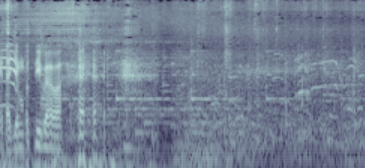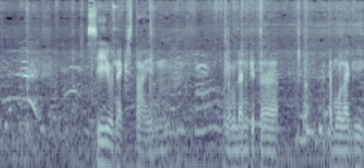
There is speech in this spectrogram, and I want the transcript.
kita jemput di bawah. See you next time. Mudah-mudahan kita ketemu lagi.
